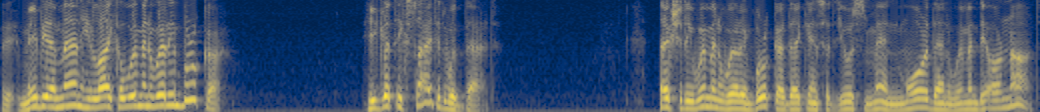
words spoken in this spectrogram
Maybe a man he like a woman wearing burqa. He get excited with that. Actually, women wearing burqa, they can seduce men more than women they are not.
